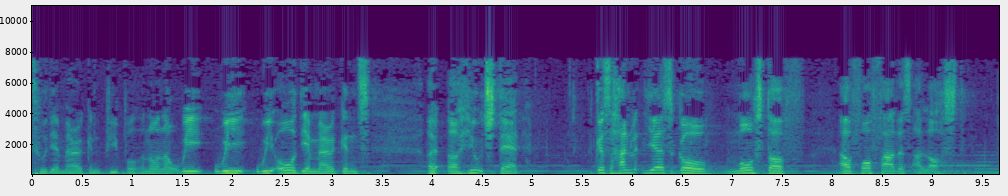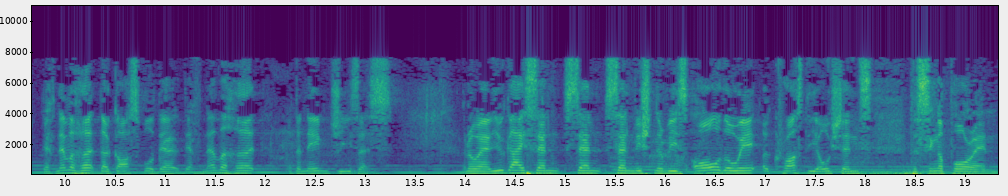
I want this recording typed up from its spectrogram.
to the American people? No, no, we we we owe the Americans a, a huge debt because a hundred years ago, most of our forefathers are lost. They've never heard the gospel. They're, they've never heard the name Jesus. You know, and you guys send send send missionaries all the way across the oceans to Singapore and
